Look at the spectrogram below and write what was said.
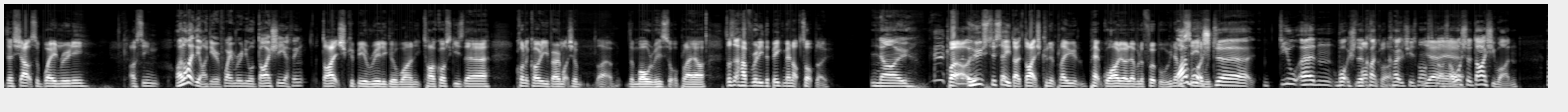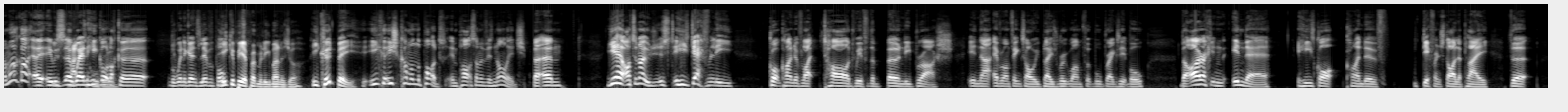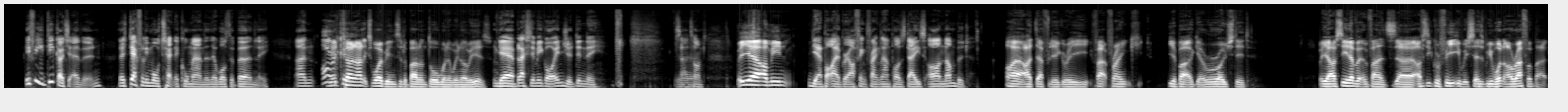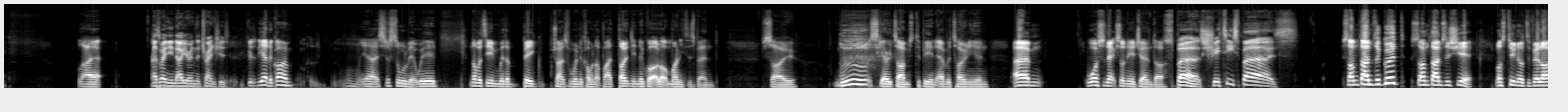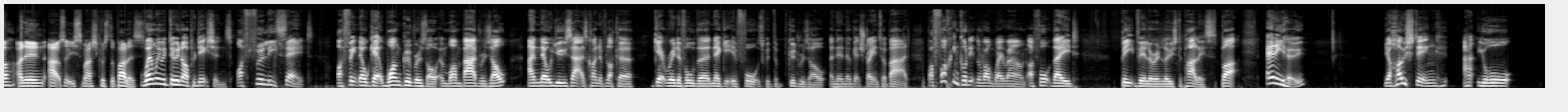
there's shouts of Wayne Rooney. I've seen I like the idea of Wayne Rooney or Dyche. I think. Dyche could be a really good one. Tarkovsky's there. Conor Coady very much a, like the mold of his sort of player. Doesn't have really the big men up top though. No, But who's to say that Dyche couldn't play Pep Guardiola level of football? We've never I seen watched. Uh, do you um watch the co- Masterclass. coaches masterclass? Yeah, yeah. I watched the Dyche one. And my guy, uh, it was uh, when he got like a the win against Liverpool. He He, could be a Premier League manager. He could be. He could, he should come on the pod, impart some of his knowledge. But um, yeah, I don't know. Just he's definitely got kind of like tarred with the Burnley brush in that everyone thinks, oh, he plays Route One football, Brexit ball. But I reckon in there he's got kind of different style of play that if he did go to Everton, there's definitely more technical man than there was at Burnley. And I He'd reckon, turn Alex Iwobi into the Ballon d'Or winner we know he is. yeah, bless him, he got injured, didn't he? Sad Yeah. times. But yeah, I mean, Yeah, but I agree. I think Frank Lampard's days are numbered. I, I definitely agree. Fat Frank, you're about to get roasted. But yeah, I've seen Everton fans. Uh, I've seen graffiti which says we want our Rafa back. Like, That's when you know you're in the trenches. 'cause, yeah, the guy. Yeah, it's just all a bit weird. Another team with a big transfer window coming up, but I don't think they've got a lot of money to spend. So, scary times to be an Evertonian. Um, what's next on the agenda? Spurs, shitty Spurs. Sometimes they're good, sometimes they're shit. Lost 2 0 to Villa and then absolutely smashed Crystal Palace. When we were doing our predictions, I fully said I think they'll get one good result and one bad result, and they'll use that as kind of like a get rid of all the negative thoughts with the good result, and then they'll get straight into a bad. But I fucking got it the wrong way round. I thought they'd beat Villa and lose to Palace. But anywho, you're hosting at your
